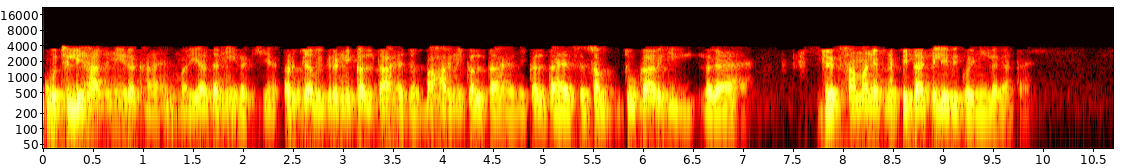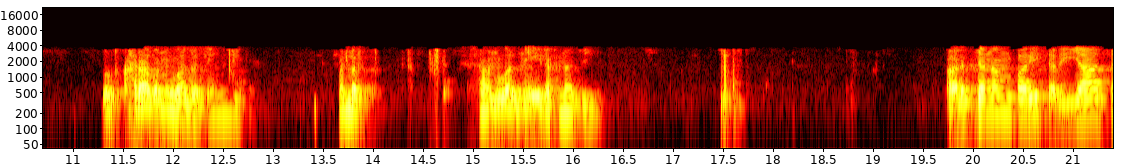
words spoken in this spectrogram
कुछ लिहाज नहीं रखा है, मर्यादा नहीं रखी है। अर्चा विग्रह निकलता है, जब बाहर निकलता है निकलता है ऐसे सब तुकार ही लगाया है। जो एक सामान्य अपने पिता के लिए भी कोई नहीं लगाता है। बहुत खराब अनुवाद है हिंदी मतलब अनुवाद नहीं रखना चाहिए। अर्चनम परिचर्या च।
